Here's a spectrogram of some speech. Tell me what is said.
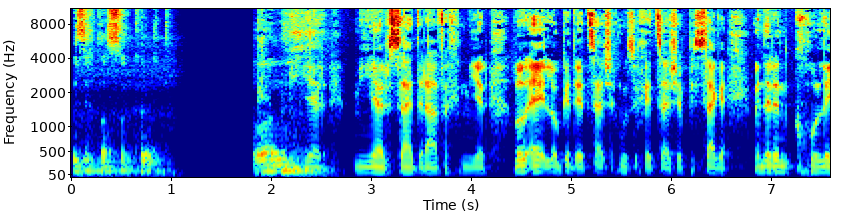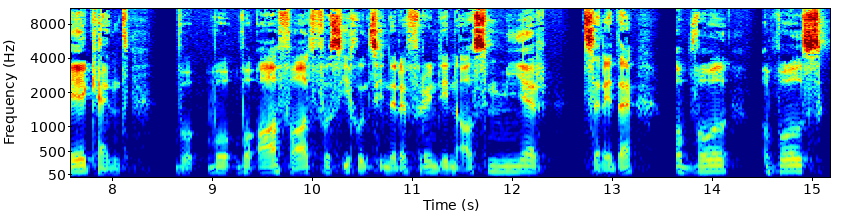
bis ich das so gehört. Und mir, mir, sagt er einfach mir. Ey, schaut jetzt, ich muss euch jetzt erst etwas sagen. Wenn ihr einen Kollegen habt, wo, wo, wo anfängt, von sich und seiner Freundin als mir zu reden, obwohl obwohl es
